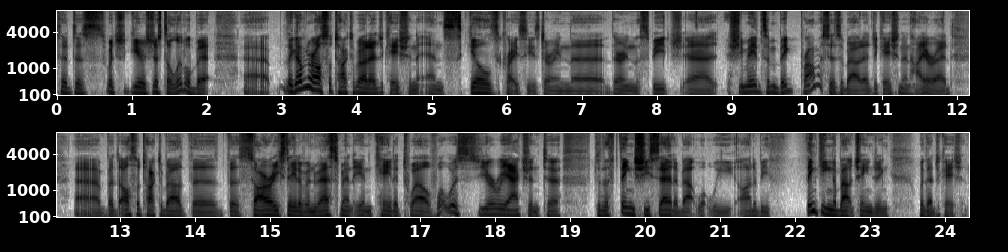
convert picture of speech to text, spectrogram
to, to switch gears just a little bit, uh, the governor also talked about education and skills crises during the during the speech. Uh, she made some big promises about education and higher ed. Uh, but also talked about the the sorry state of investment in K to 12. What was your reaction to to the things she said about what we ought to be thinking about changing with education?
